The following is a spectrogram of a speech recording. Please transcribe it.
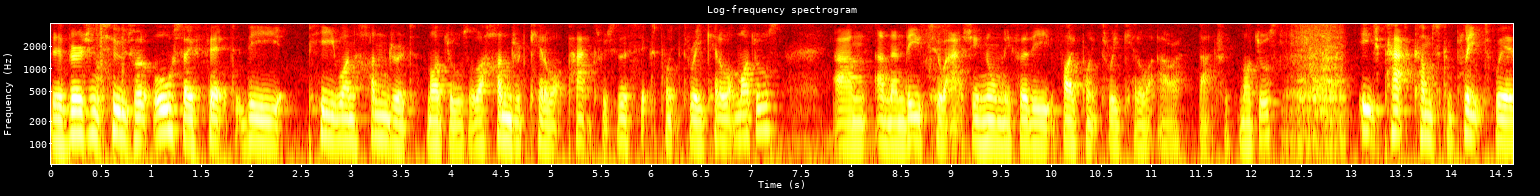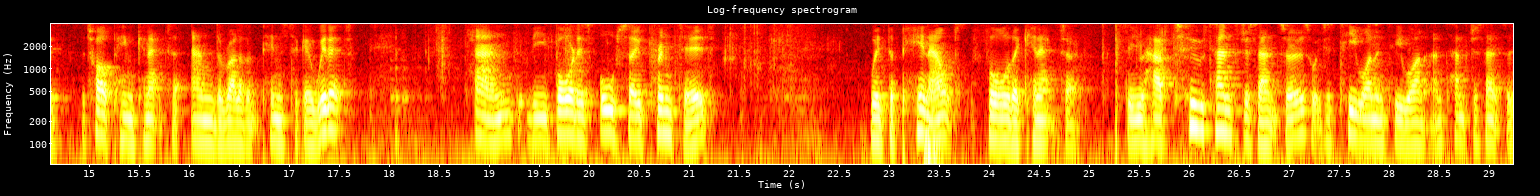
The version 2s will also fit the P100 modules or 100 kilowatt packs, which is the 6.3 kilowatt modules. Um, and then these two are actually normally for the 5.3 kilowatt hour battery modules. Each pack comes complete with the 12 pin connector and the relevant pins to go with it. And the board is also printed with the pin out for the connector. So you have two temperature sensors, which is T1 and T1, and temperature sensor,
